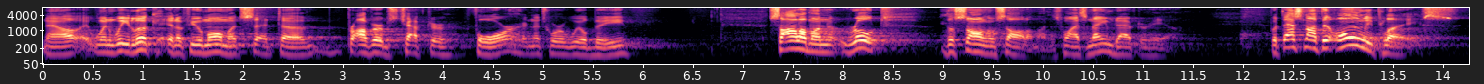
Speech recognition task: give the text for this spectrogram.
Now, when we look in a few moments at uh, Proverbs chapter 4, and that's where we'll be, Solomon wrote the Song of Solomon. That's why it's named after him. But that's not the only place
